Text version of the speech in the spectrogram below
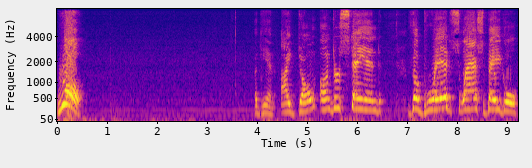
Whoa. Again, I don't understand the bread slash bagel.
